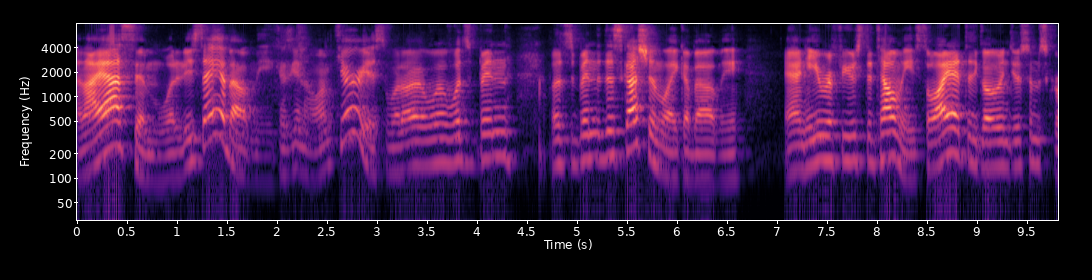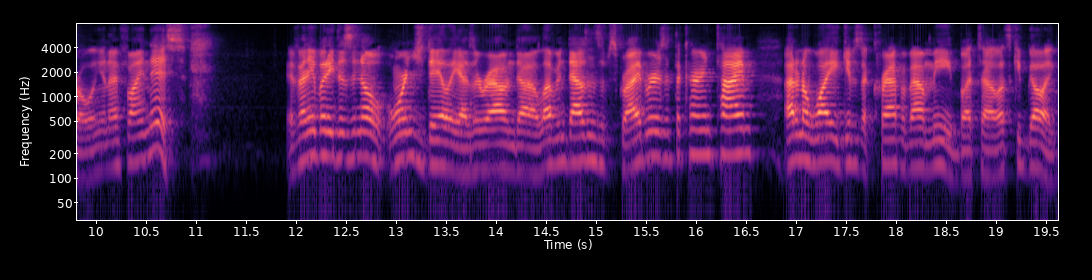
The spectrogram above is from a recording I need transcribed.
And I asked him, what did he say about me? Because, you know, I'm curious. What I, what's been, what's been the discussion like about me? And he refused to tell me. So I had to go and do some scrolling, and I find this. If anybody doesn't know, Orange Daily has around uh, 11,000 subscribers at the current time. I don't know why he gives a crap about me, but uh, let's keep going.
